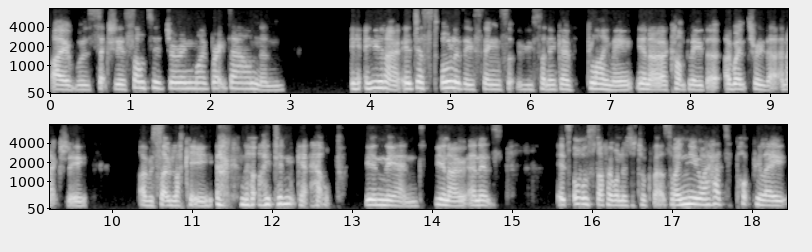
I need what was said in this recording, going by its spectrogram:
I was sexually assaulted during my breakdown. And, you know, it just all of these things that you suddenly go, blimey, you know, I can't believe that I went through that. And actually, I was so lucky that I didn't get help in the end, you know, and it's, it's all stuff I wanted to talk about. So I knew I had to populate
